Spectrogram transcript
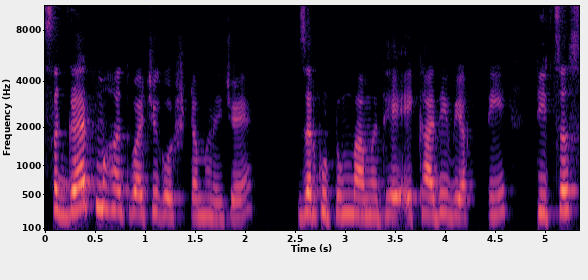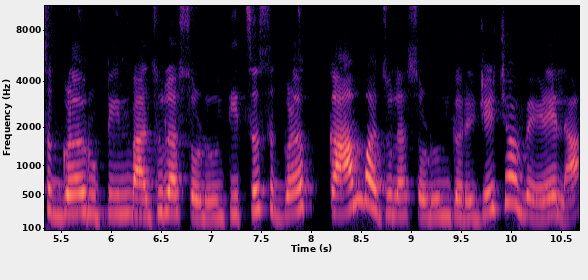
सगळ्यात महत्वाची गोष्ट म्हणजे जर कुटुंबामध्ये एखादी व्यक्ती तिचं सगळं रुटीन बाजूला सोडून तिचं सगळं काम बाजूला सोडून गरजेच्या वेळेला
